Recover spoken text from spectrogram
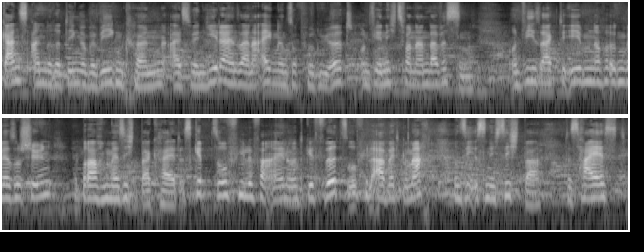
ganz andere Dinge bewegen können, als wenn jeder in seiner eigenen Suppe rührt und wir nichts voneinander wissen. Und wie sagte eben noch irgendwer so schön, wir brauchen mehr Sichtbarkeit. Es gibt so viele Vereine und es wird so viel Arbeit gemacht und sie ist nicht sichtbar. Das heißt,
